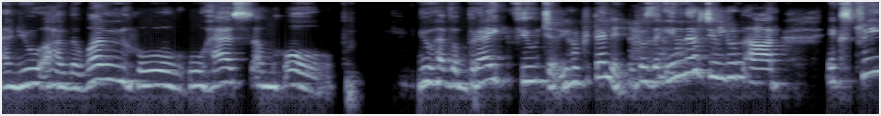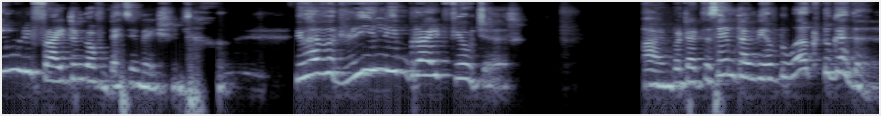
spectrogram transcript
And you are the one who, who has some hope. You have a bright future. You have to tell it because the inner children are extremely frightened of decimation. you have a really bright future. And, but at the same time, we have to work together.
